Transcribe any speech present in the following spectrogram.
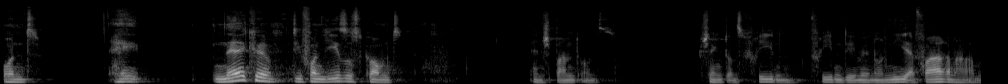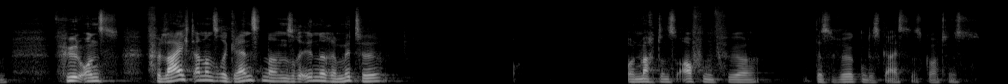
Und hey, Nelke, die von Jesus kommt, entspannt uns, schenkt uns Frieden, Frieden, den wir noch nie erfahren haben, führt uns vielleicht an unsere Grenzen, an unsere innere Mitte und macht uns offen für das Wirken des Geistes Gottes.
